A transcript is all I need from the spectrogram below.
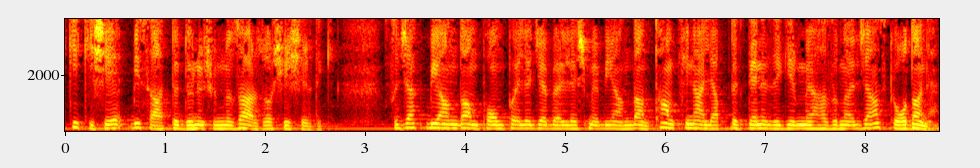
İki kişi bir saatte dönüşümlü zar zor şişirdik. Sıcak bir yandan pompa ile cebelleşme bir yandan tam final yaptık denize girmeye hazırlanacağız ki o da ne?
